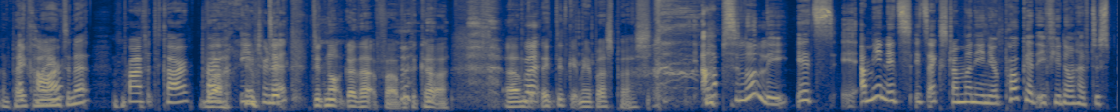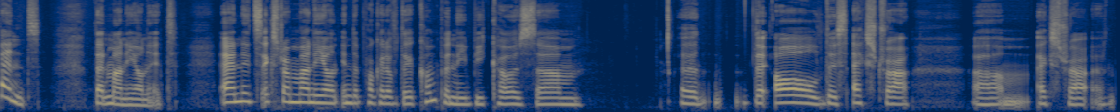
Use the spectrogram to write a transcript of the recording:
and pay A for my internet." Private car, Well, private internet. Did, did not go that far with the car, um, but, But- they did get me a bus pass. Absolutely. It's I mean it's it's extra money in your pocket if you don't have to spend that money on it. And it's extra money on in the pocket of the company because um, uh, the, all this extra um, extra um,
